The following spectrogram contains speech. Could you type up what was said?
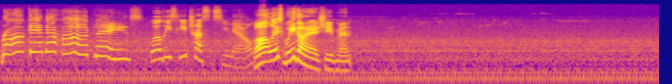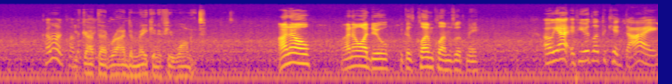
Rock in a hard place. Well, at least he trusts you now. Well, at least we got an achievement. Come on, Clementine. You've got that ride to Macon if you want it. I know. I know I do, because Clem Clem's with me. Oh yeah, if you had let the kid die,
